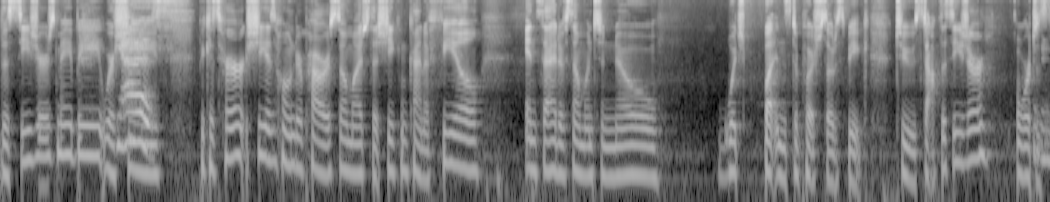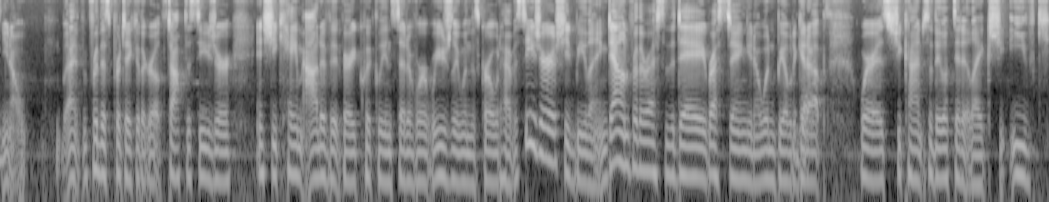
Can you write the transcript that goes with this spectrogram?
the seizures, maybe, where Yes. she's because her she has honed her powers so much that she can kind of feel inside of someone to know which buttons to push, so to speak, to stop the seizure or to you know. For this particular girl, it stopped the seizure, and she came out of it very quickly. Instead of where usually when this girl would have a seizure, she'd be laying down for the rest of the day, resting. You know, wouldn't be able to get Right. up. Whereas she kind of so they looked at it like she Eve cu-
